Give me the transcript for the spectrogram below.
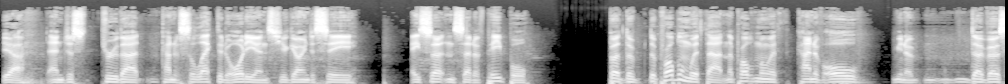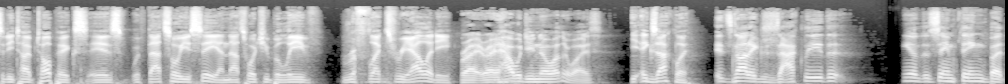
Yeah. and just through that kind of selected audience, you're going to see a certain set of people. But the the problem with that, and the problem with kind of all you know diversity type topics, is if that's all you see and that's what you believe reflects reality. Right, right. How would you know otherwise? Yeah, Exactly. It's not exactly the you know the same thing, but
